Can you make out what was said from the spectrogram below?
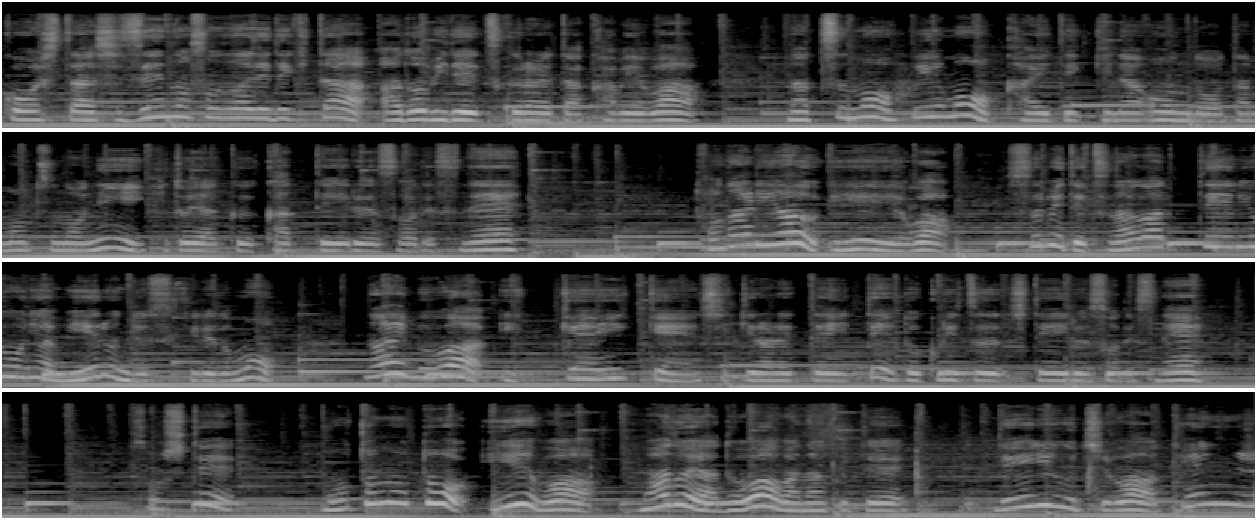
こうした自然の素材でできたアドビで作られた壁は夏も冬も快適な温度を保つのに一役買っているそうですね。隣り合う家々は全てつながっているようには見えるんですけれども内部は一軒一軒仕切られていて独立しているそうですね。そしてもともと家は窓やドアがなくて出入り口は天井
